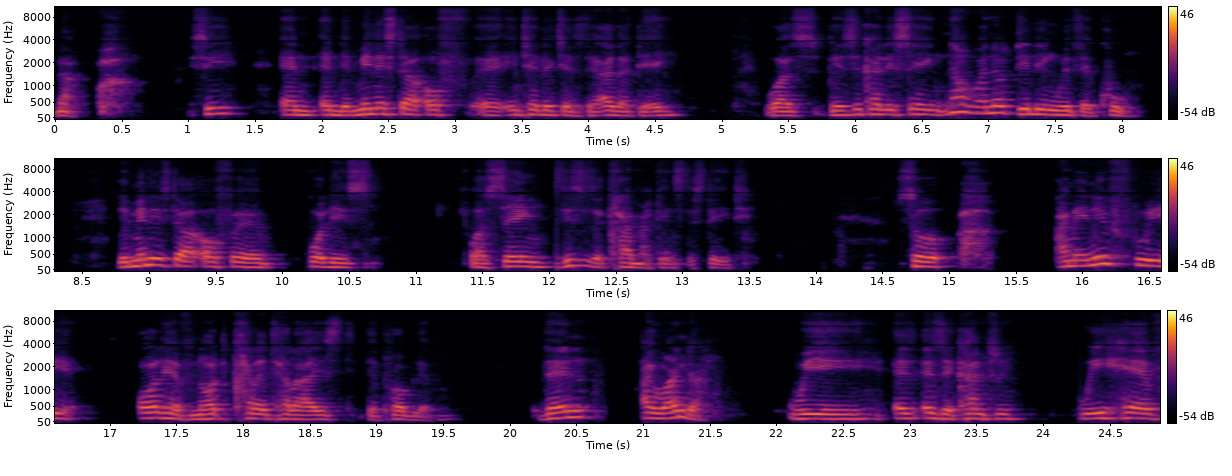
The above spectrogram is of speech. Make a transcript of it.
Now, see, and, and the minister of uh, intelligence the other day was basically saying, no, we're not dealing with a coup. The minister of uh, police was saying, this is a crime against the state. So, I mean, if we all have not characterized the problem, then I wonder, we, as, as a country, we have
